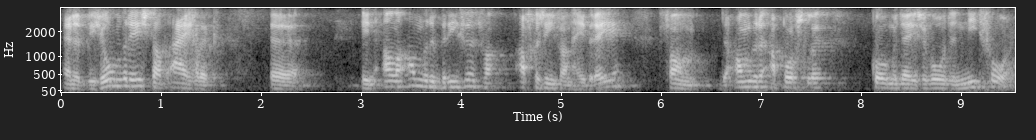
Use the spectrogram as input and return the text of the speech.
En het bijzondere is dat eigenlijk uh, in alle andere brieven, afgezien van Hebreeën, van de andere apostelen, komen deze woorden niet voor.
